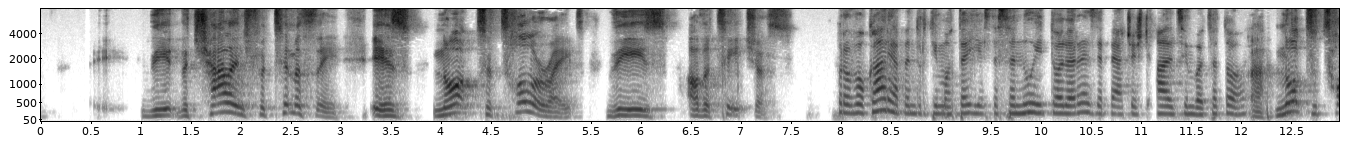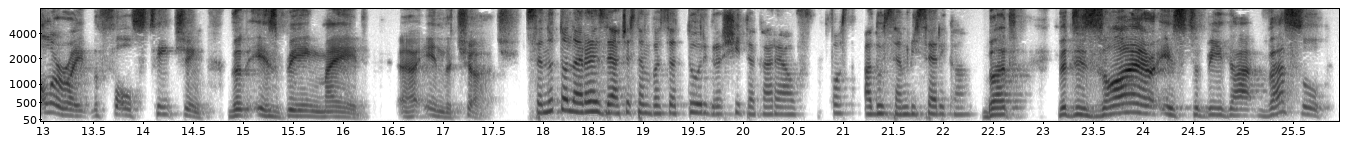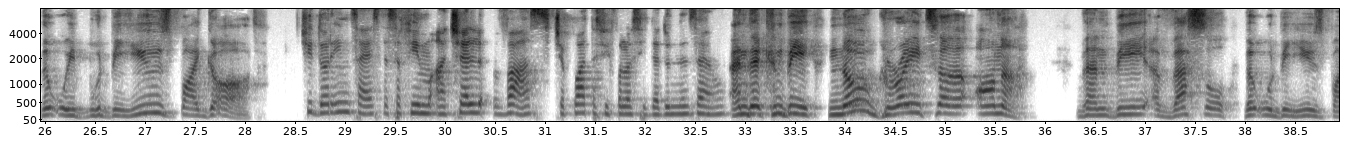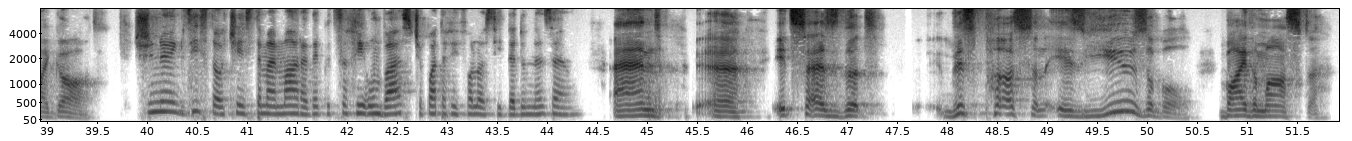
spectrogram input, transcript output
the, the challenge for Timothy is not to tolerate these other teachers, Provocarea pentru Timotei este să nu îi tolereze pe acești alți învățători, uh, not to tolerate the false teaching that is being made uh, in the church, să nu tolereze aceste învățături greșite care au fost aduse în biserică, but the desire is to be that vessel that we would be used by God. Ci dorința este să fim acel vas ce poate fi folosit de Dumnezeu. And there can be no greater honor than be a vessel that would be used by God. Și nu există o cinste mai mare decât să fii un vas ce poate fi folosit de Dumnezeu. And uh, it says that this person is usable by the master.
